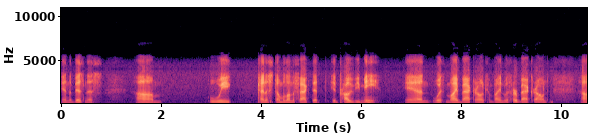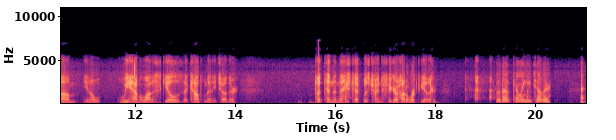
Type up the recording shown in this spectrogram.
and the business? Um, we kind of stumbled on the fact that it'd probably be me. And with my background combined with her background, um, you know, we have a lot of skills that complement each other. But then the next step was trying to figure out how to work together without killing each other. okay,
